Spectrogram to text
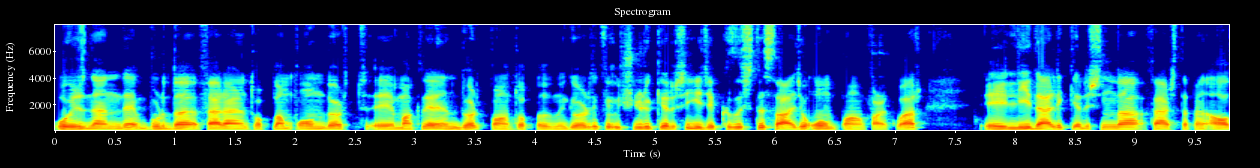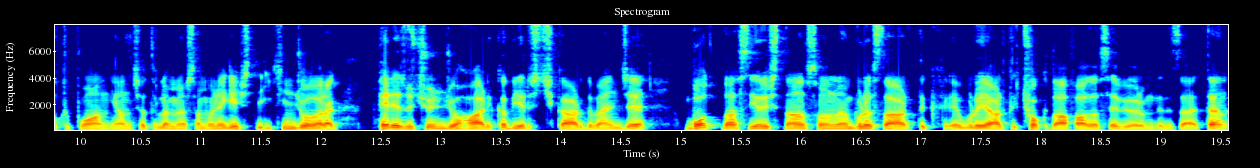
O yüzden de burada Ferrari'nin toplam 14, e, McLaren'in 4 puan topladığını gördük ve üçüncülük yarışı iyice kızıştı. Sadece 10 puan fark var. E, liderlik yarışında Verstappen 6 puan yanlış hatırlamıyorsam öne geçti ikinci olarak. Perez üçüncü harika bir yarış çıkardı bence. Bottas yarıştan sonra burası artık e, burayı artık çok daha fazla seviyorum dedi zaten.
